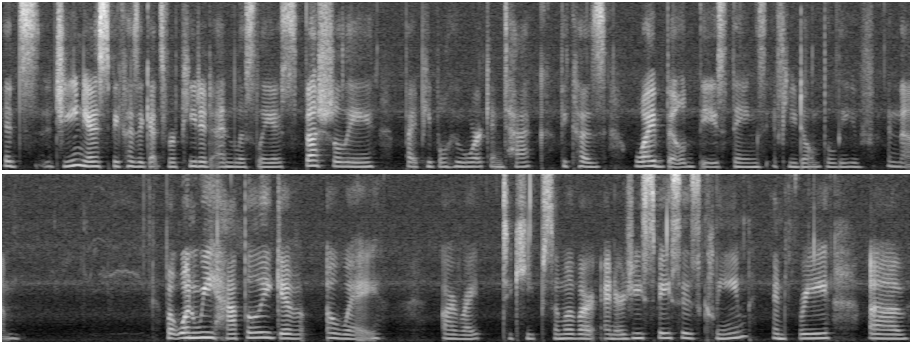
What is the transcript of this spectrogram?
It's genius because it gets repeated endlessly, especially by people who work in tech, because why build these things if you don't believe in them? But when we happily give away our right to keep some of our energy spaces clean and free of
